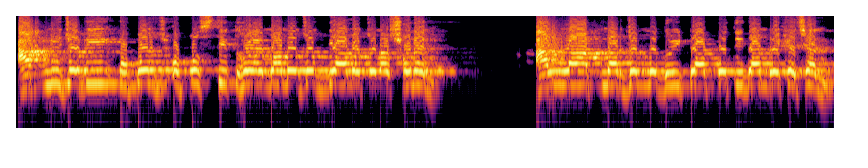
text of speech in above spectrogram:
আপনি যদি উপ- উপস্থিত হয়ে মনোযোগ দিয়ে আলোচনা শোনেন, আল্লাহ আপনার জন্য দুইটা প্রতিদান রেখেছেন।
